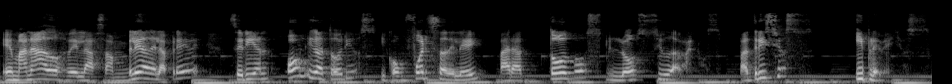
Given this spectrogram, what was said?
emanados de la Asamblea de la Preve serían obligatorios y con fuerza de ley para todos los ciudadanos, patricios y plebeyos.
